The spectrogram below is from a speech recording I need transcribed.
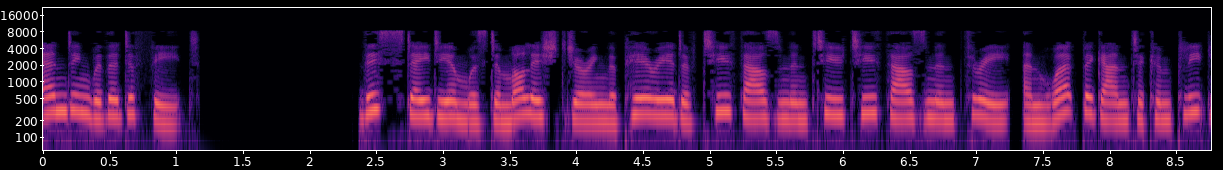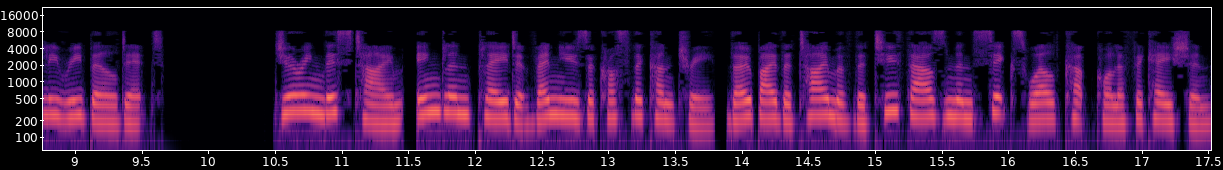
ending with a defeat. This stadium was demolished during the period of 2002–2003, and work began to completely rebuild it. During this time, England played at venues across the country, though by the time of the 2006 World Cup qualification,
